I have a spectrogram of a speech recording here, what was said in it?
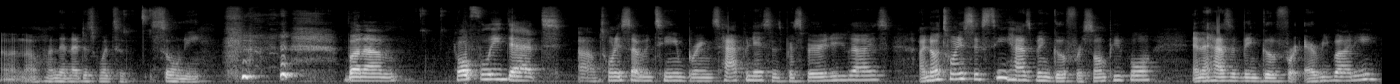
I don't know. And then I just went to Sony. but um, hopefully that um, 2017 brings happiness and prosperity you guys. I know 2016 has been good for some people and it hasn't been good for everybody.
